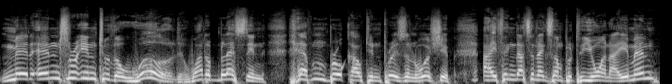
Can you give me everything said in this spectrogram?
made entry into the world, what a blessing. Heaven broke out in praise and worship. I think that's an example to you and I. Amen.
